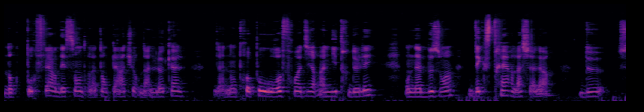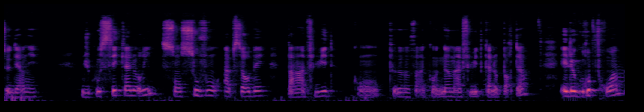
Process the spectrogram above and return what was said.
Donc, pour faire descendre la température d'un local, d'un entrepôt ou refroidir un litre de lait, on a besoin d'extraire la chaleur de ce dernier. Du coup, ces calories sont souvent absorbées par un fluide qu'on enfin, nomme un fluide caloporteur. Et le groupe froid,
